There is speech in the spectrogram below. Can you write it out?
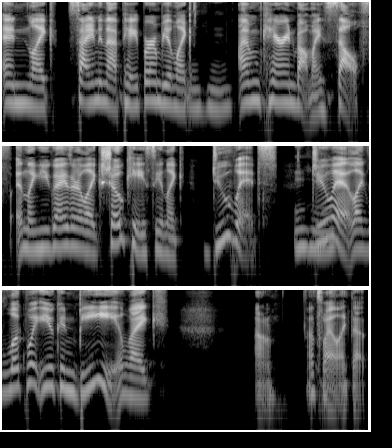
and like signing that paper and being like mhm, I'm caring about myself and like you guys are like showcasing like do it. Do mhm. it. Like look what you can be. Like I don't know. That's why I like that.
